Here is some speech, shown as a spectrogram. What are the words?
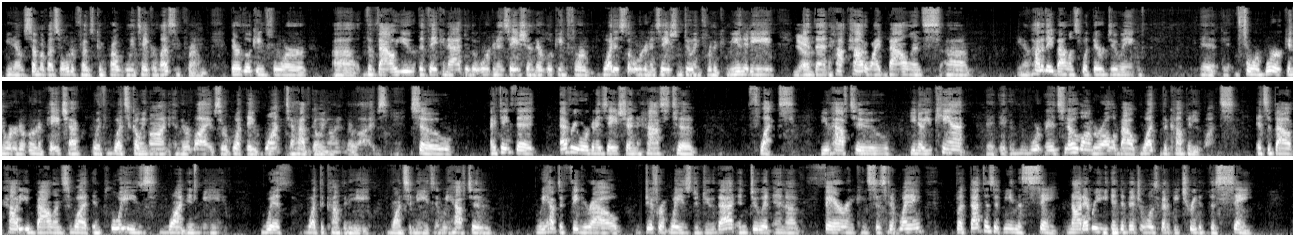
you know some of us older folks can probably take a lesson from. They're looking for uh, the value that they can add to the organization. They're looking for what is the organization doing for the community, yeah. and then how, how do I balance, um, you know, how do they balance what they're doing eh, for work in order to earn a paycheck with what's going on in their lives or what they want to have going on in their lives. So I think that every organization has to flex. You have to, you know, you can't, it, it, it's no longer all about what the company wants. It's about how do you balance what employees want and need with what the company wants and needs. And we have to, we have to figure out different ways to do that and do it in a fair and consistent way. But that doesn't mean the same. Not every mm-hmm. individual is going to be treated the same.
